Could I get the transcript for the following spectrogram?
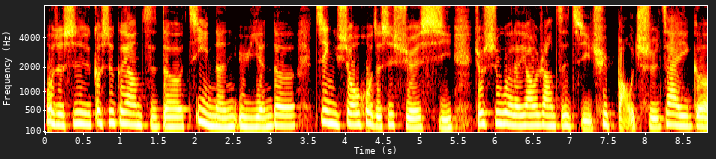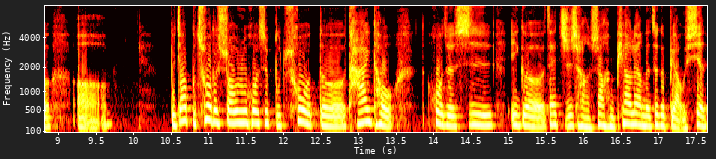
或者是各式各样子的技能、语言的进修，或者是学习，就是为了要让自己去保持在一个呃比较不错的收入，或是不错的 title。或者是一个在职场上很漂亮的这个表现，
